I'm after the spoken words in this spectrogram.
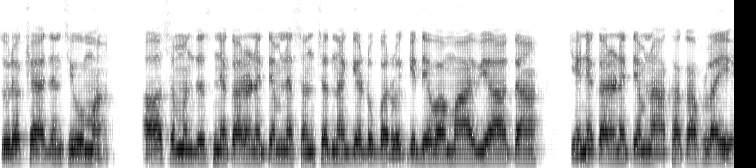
સુરક્ષા એજન્સીઓમાં અસમંજસને કારણે તેમને સંસદના ગેટ ઉપર રોકી દેવામાં આવ્યા હતા, જેને કારણે તેમના આખા કાફલાએ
